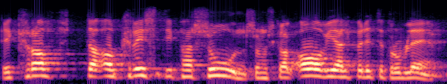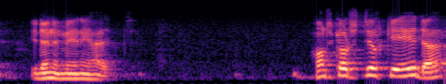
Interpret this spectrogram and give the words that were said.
Det er krafta av Kristi person som skal avhjelpe dette problemet i denne menighet. Han skal styrke eder.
